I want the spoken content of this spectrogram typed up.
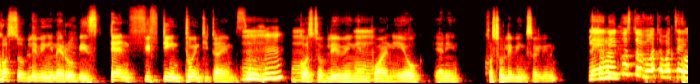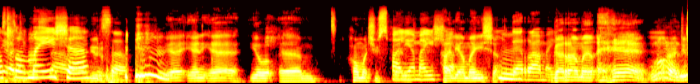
Cost of living in nairobi is 10 15 20 times cost of living in pwani. Hiyo yani cost of living swahili ni? Na ni cost of what- wataelewa Cost of maisha. sawa. Beautiful. Sawa. yeah, yani yeah, hiyo um, how much you spend Hali ya maisha. hali ya maisha Gharama. gharama ehe unaona ndio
